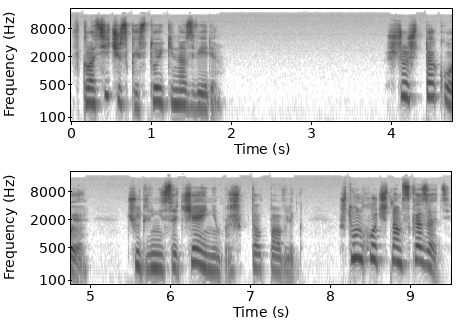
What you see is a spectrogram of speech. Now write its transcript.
в классической стойке на зверя. «Что ж такое?» — чуть ли не с отчаянием прошептал Павлик. «Что он хочет нам сказать?»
